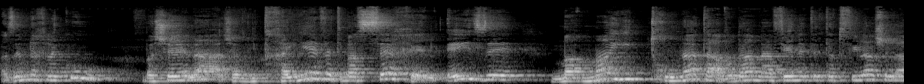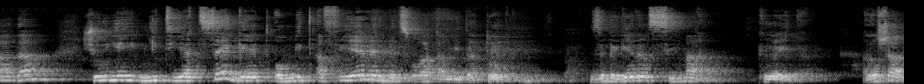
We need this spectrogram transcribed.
אז הם נחלקו בשאלה שמתחייבת בשכל, איזה, מה, מהי תכונת העבודה המאפיינת את התפילה של האדם, שהוא מתייצגת או מתאפיינת בצורת עמידתו. זה בגדר סימן, קריינה. אז עכשיו,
